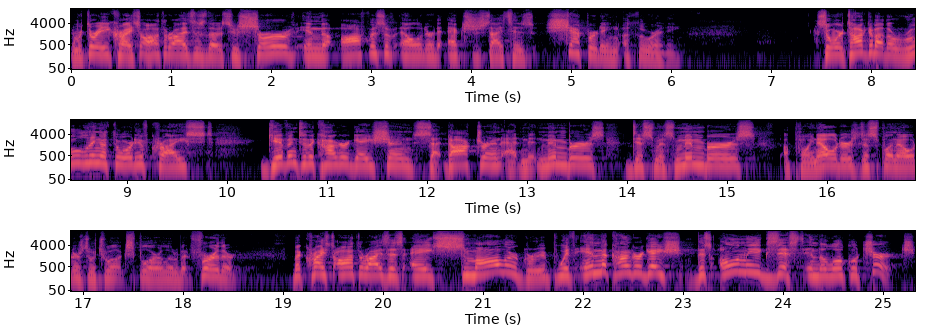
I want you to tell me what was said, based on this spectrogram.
Number three, Christ authorizes those who serve in the office of elder to exercise his shepherding authority. So we're talking about the ruling authority of Christ given to the congregation, set doctrine, admit members, dismiss members, appoint elders, discipline elders, which we'll explore a little bit further. But Christ authorizes a smaller group within the congregation. This only exists in the local church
